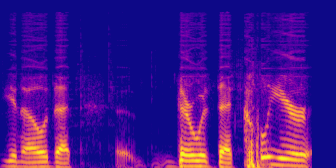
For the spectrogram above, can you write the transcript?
you know, that uh, there was that clear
